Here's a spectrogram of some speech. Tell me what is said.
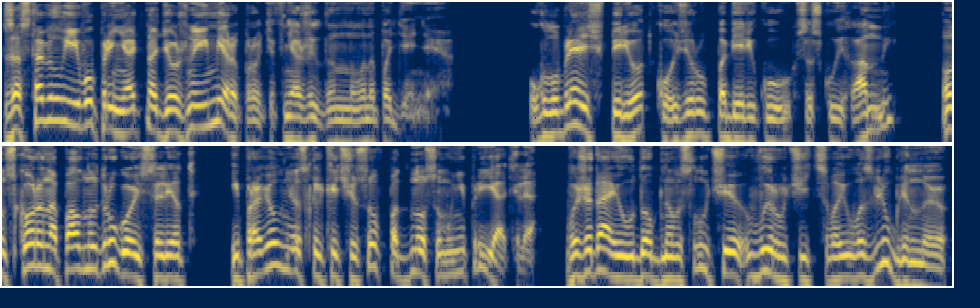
заставило его принять надежные меры против неожиданного нападения. Углубляясь вперед к озеру по берегу Соскуйханны, он скоро напал на другой след и провел несколько часов под носом у неприятеля, выжидая удобного случая выручить свою возлюбленную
